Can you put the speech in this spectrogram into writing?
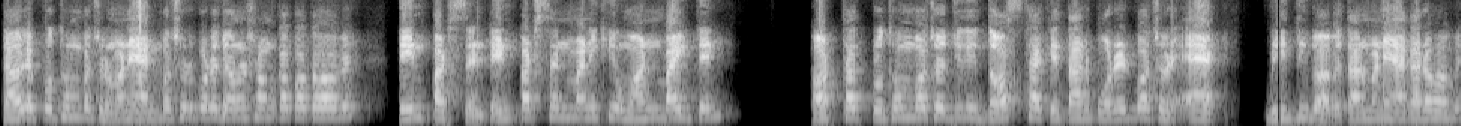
তাহলে প্রথম বছর মানে এক বছর পরে জনসংখ্যা কত হবে? টেন পার্সেন্ট টেন পার্সেন্ট মানে কি ওয়ান বাই টেন অর্থাৎ প্রথম বছর যদি দশ থাকে, তার পরের বছর এক বৃদ্ধি পাবে, তার মানে এগারো হবে।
